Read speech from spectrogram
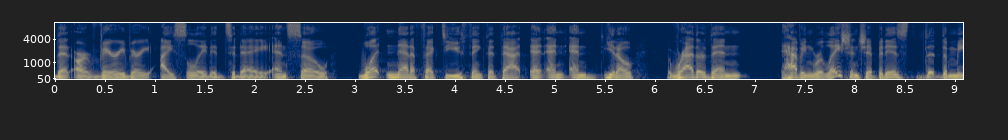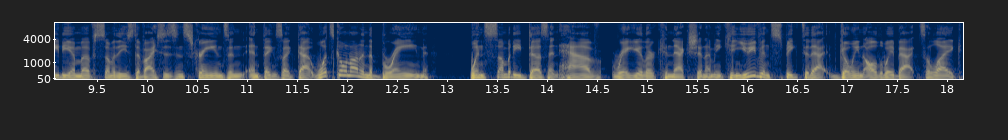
that are very very isolated today, and so what net effect do you think that that and and, and you know rather than having relationship it is the, the medium of some of these devices and screens and, and things like that. What's going on in the brain when somebody doesn't have regular connection? I mean can you even speak to that going all the way back to like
